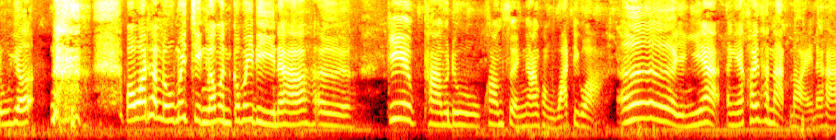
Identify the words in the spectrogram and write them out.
รู้เยอะ เพราะว่าถ้ารู้ไม่จริงแล้วมันก็ไม่ดีนะคะ เออ กี้พามาดูความสวยงามของวัดดีกว่า เออ อย่างเงี้ย อย่างเงี้ยค่อยถนัดหน่อยนะคะ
